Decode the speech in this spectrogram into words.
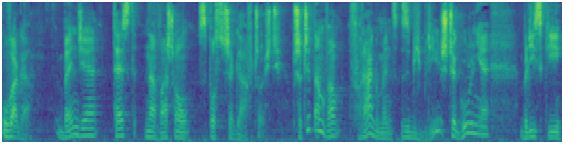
Uwaga, będzie test na waszą spostrzegawczość. Przeczytam wam fragment z Biblii, szczególnie bliski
